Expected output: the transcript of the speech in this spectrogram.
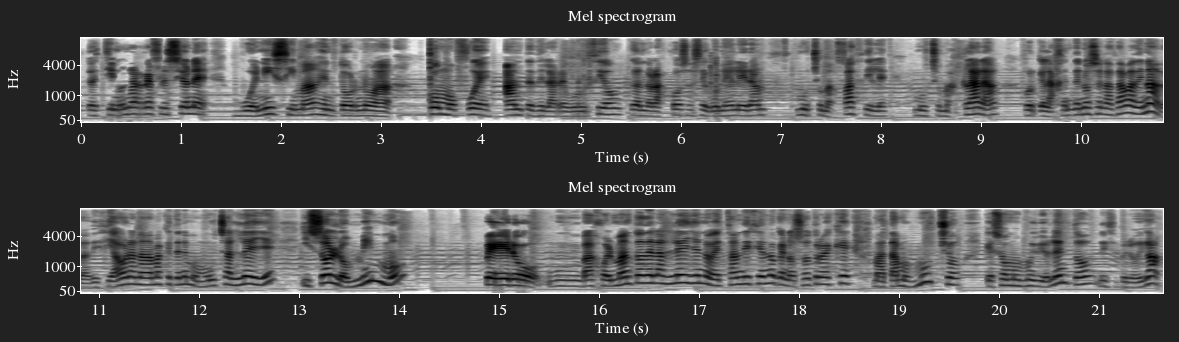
Entonces tiene unas reflexiones buenísimas en torno a cómo fue antes de la revolución, cuando las cosas según él eran mucho más fáciles, mucho más claras, porque la gente no se las daba de nada. Dice, ahora nada más que tenemos muchas leyes y son los mismos, pero mm, bajo el manto de las leyes nos están diciendo que nosotros es que matamos mucho, que somos muy violentos. Dice, pero oiga,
